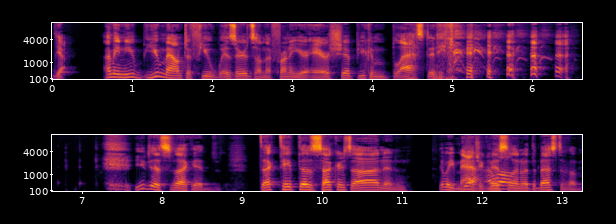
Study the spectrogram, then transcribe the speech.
Yeah. I mean, you you mount a few wizards on the front of your airship, you can blast anything. you just fucking duct tape those suckers on, and you'll be magic well- missiling with the best of them.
